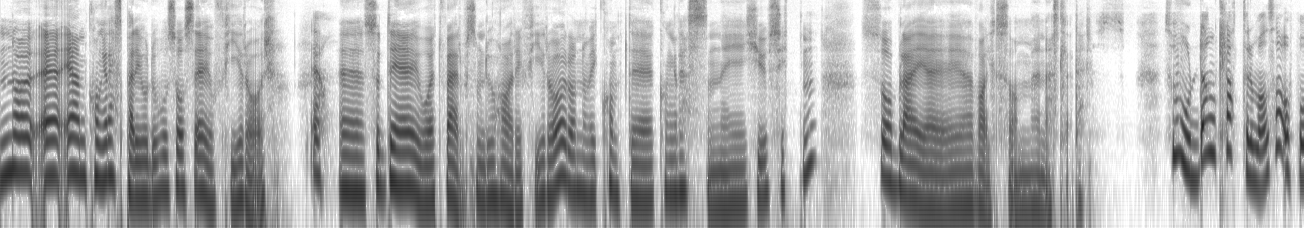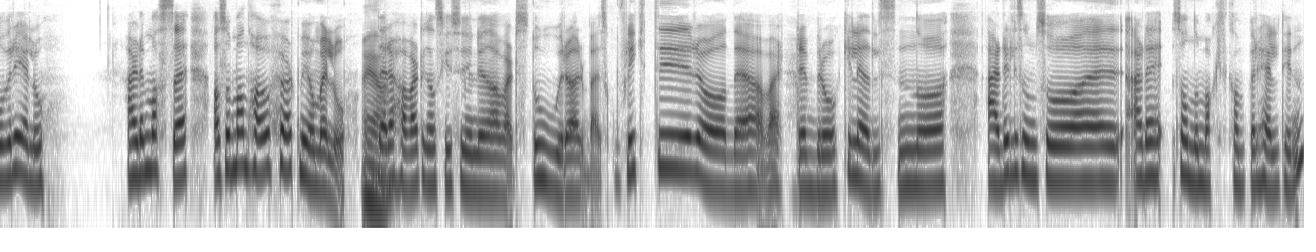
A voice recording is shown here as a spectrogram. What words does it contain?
Når, eh, en kongressperiode hos oss er jo fire år. Ja. Eh, Så det er jo et verv som du har i fire år, og når vi kom til kongressen i 2017, så ble jeg valgt som nestleder. Så hvordan klatrer man seg oppover i LO? Er det masse Altså, man har jo hørt mye om LO. Ja. Dere har vært ganske synlige, det har vært store arbeidskonflikter, og det har vært bråk i ledelsen, og er det liksom så Er det sånne maktkamper hele tiden?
